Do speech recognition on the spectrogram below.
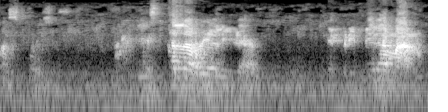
las cosas. Aquí está la realidad, de primera mano.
